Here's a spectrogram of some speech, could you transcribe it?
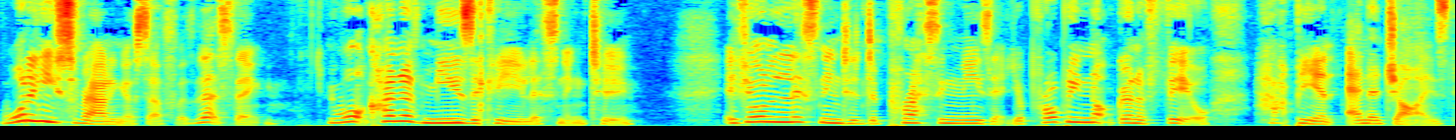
what are you surrounding yourself with? Let's think. What kind of music are you listening to? If you're listening to depressing music, you're probably not going to feel happy and energized.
